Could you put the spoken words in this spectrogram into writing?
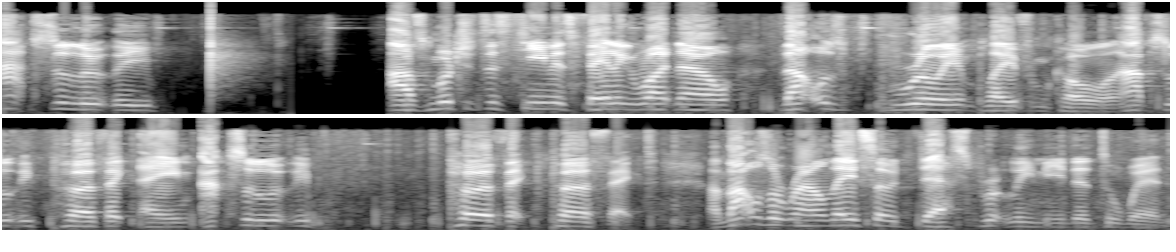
Absolutely as much as this team is failing right now, that was brilliant play from Colon. Absolutely perfect aim. Absolutely perfect, perfect. And that was a round they so desperately needed to win.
